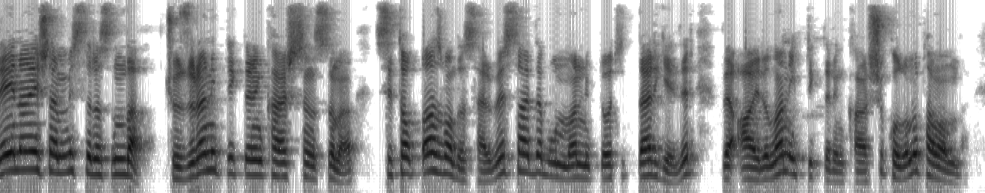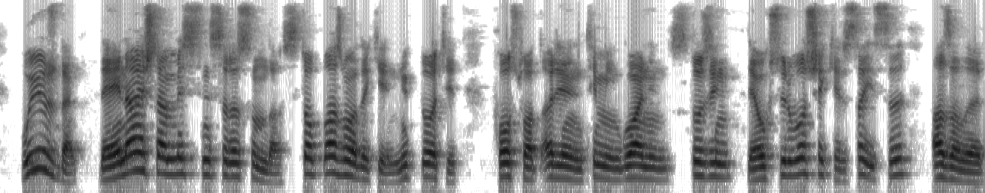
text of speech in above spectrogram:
DNA işlenmesi sırasında çözülen ipliklerin karşısına sitoplazmada serbest halde bulunan nükleotitler gelir ve ayrılan ipliklerin karşı kolunu tamamlar. Bu yüzden DNA işlenmesinin sırasında sitoplazmadaki nükleotit, fosfat, adenin, timin, guanin, sitozin, deoksiriboz şekeri sayısı azalır.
